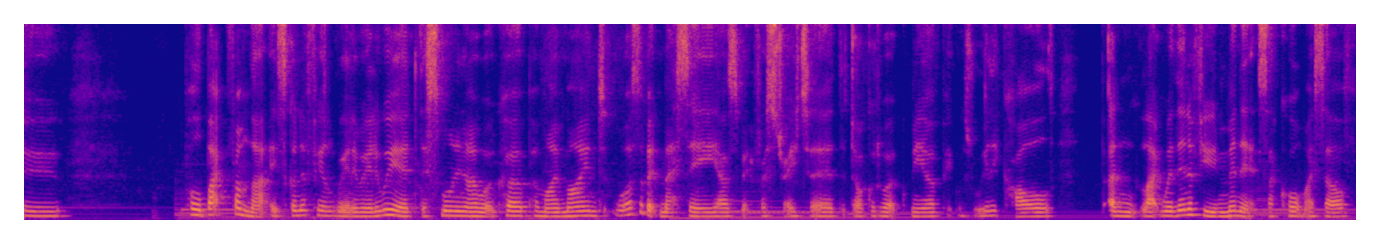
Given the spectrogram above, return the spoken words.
to pull back from that. It's going to feel really, really weird. This morning I woke up and my mind was a bit messy. I was a bit frustrated. The dog had woke me up. It was really cold. And like within a few minutes, I caught myself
